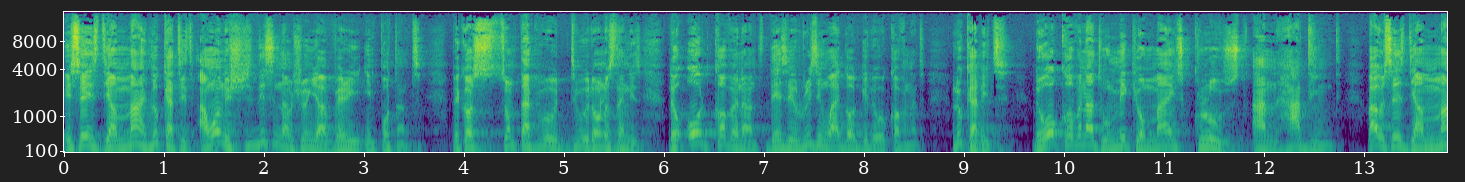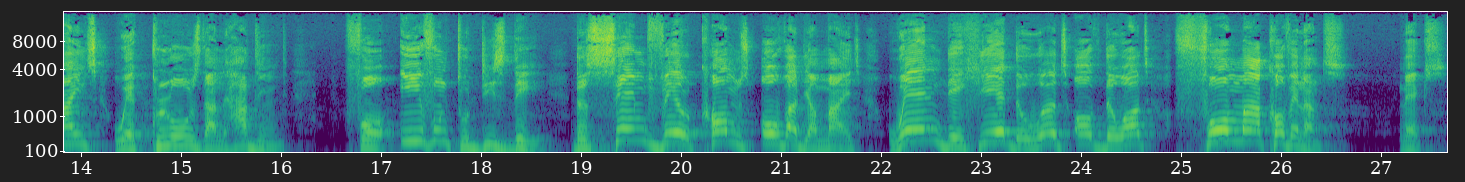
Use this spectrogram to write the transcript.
It says their mind. Look at it. I want to. Show, this thing I'm showing you are very important because sometimes people, don't understand this. The old covenant. There's a reason why God gave the old covenant. Look at it. The old covenant will make your minds closed and hardened. Bible says their minds were closed and hardened. For even to this day, the same veil comes over their minds when they hear the words of the word former covenants. Next.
